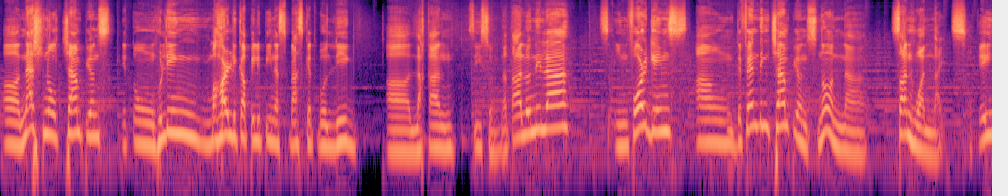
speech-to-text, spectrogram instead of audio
uh, national champions itong huling Maharlika Pilipinas Basketball League uh, Lakan season. Natalo nila in 4 games ang defending champions noon na San Juan Knights. Okay?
